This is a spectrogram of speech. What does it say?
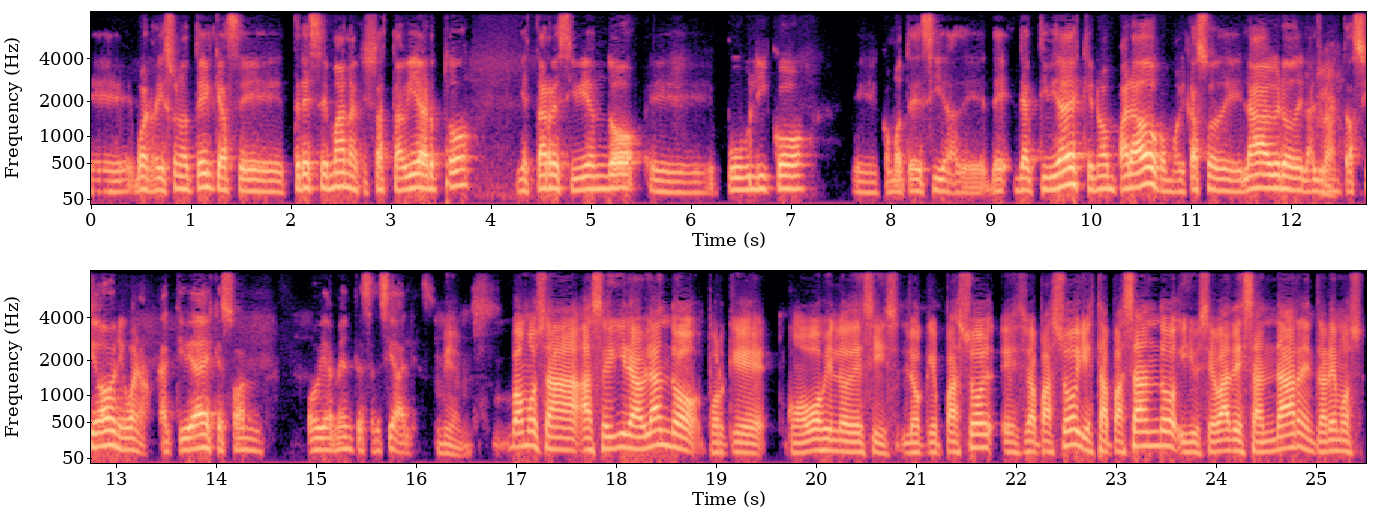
Eh, bueno, y es un hotel que hace tres semanas que ya está abierto y está recibiendo público, como te decía, de, de- de actividades que no han parado, como el caso del agro, de la Claro. alimentación, y bueno, actividades que son obviamente esenciales. Bien, vamos a, seguir hablando porque, como vos bien lo decís, lo que pasó es- ya pasó y está pasando y se va a desandar, entraremos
